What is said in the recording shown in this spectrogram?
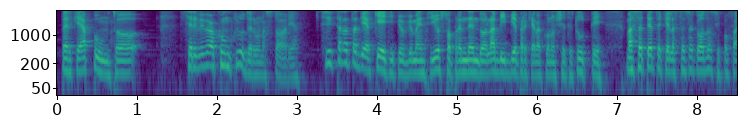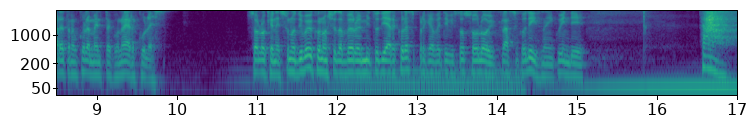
Perché appunto serviva a concludere una storia. Si tratta di archetipi, ovviamente, io sto prendendo la Bibbia perché la conoscete tutti, ma sappiate che la stessa cosa si può fare tranquillamente con Hercules. Solo che nessuno di voi conosce davvero il mito di Hercules perché avete visto solo il classico Disney, quindi... Ah.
